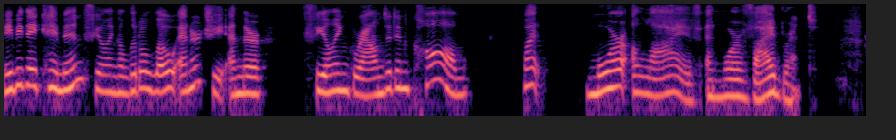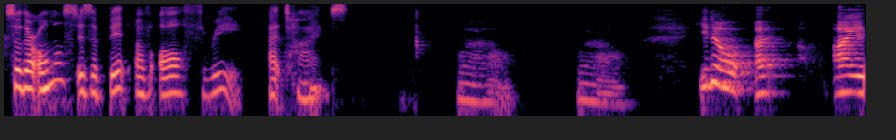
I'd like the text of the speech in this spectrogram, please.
maybe they came in feeling a little low energy and they're feeling grounded and calm, but more alive and more vibrant. So there almost is a bit of all three at times. Wow. Wow. You know, I, I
